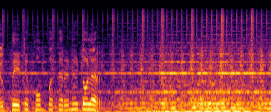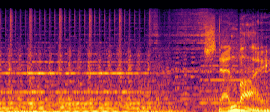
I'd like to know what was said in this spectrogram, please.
යුද්ධයට පොම්ප කරන ඩොලර්. stand by.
